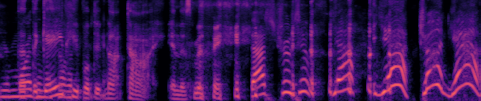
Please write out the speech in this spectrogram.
that the gay people did not die in this movie. That's true too. Yeah, yeah, John. Yeah,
